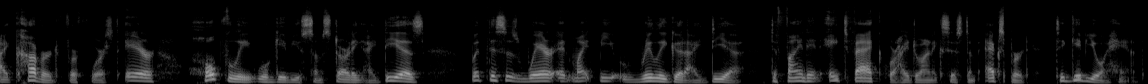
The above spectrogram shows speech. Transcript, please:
I covered for forced air hopefully will give you some starting ideas, but this is where it might be a really good idea to find an HVAC or hydronic system expert to give you a hand.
